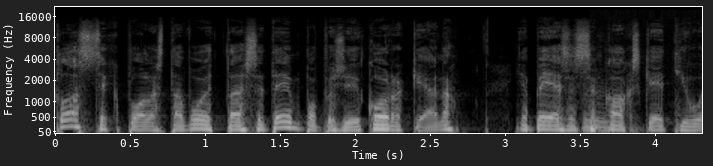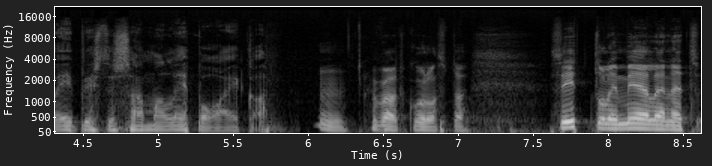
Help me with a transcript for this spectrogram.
Classic puolestaan voittaa, jos se tempo pysyy korkeana, ja PSS mm. kaksi ketjua ei pysty saamaan lepoaikaa. Mm, hyvät kuulostaa. Sitten tuli mieleen, että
